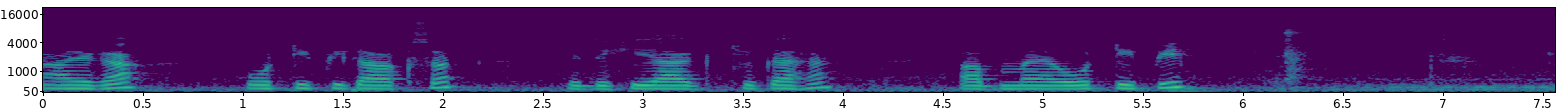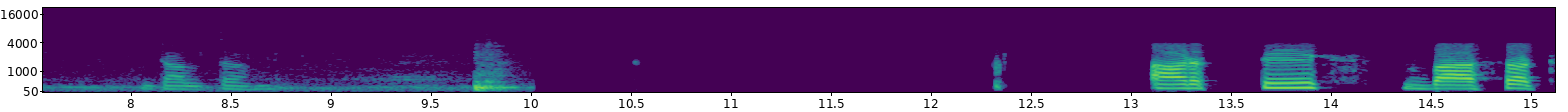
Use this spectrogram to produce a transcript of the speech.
आएगा ओटीपी का ऑप्शन ये देखिए, आ चुका है। अब मैं ओटीपी डालता हूँ। अड़तीस बासठ।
